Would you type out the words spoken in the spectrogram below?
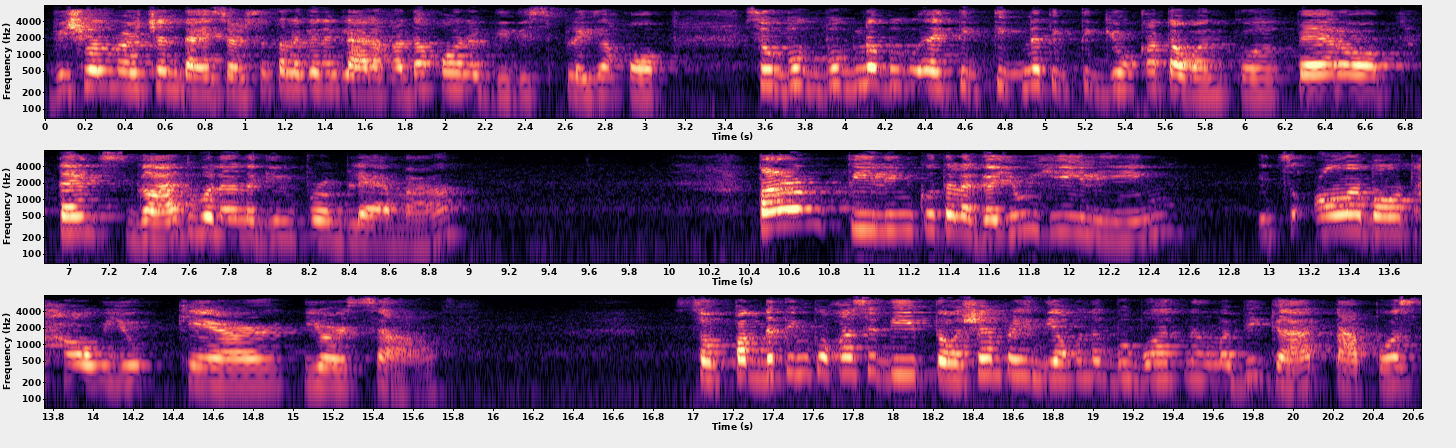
visual merchandiser. So, talaga naglalakad ako, nagdi-display ako. So, bugbog na bugbog, ay, tigtig na tigtig yung katawan ko. Pero, thanks God, wala naging problema. Parang feeling ko talaga yung healing, it's all about how you care yourself. So, pagdating ko kasi dito, syempre hindi ako nagbubuhat ng mabigat. Tapos,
